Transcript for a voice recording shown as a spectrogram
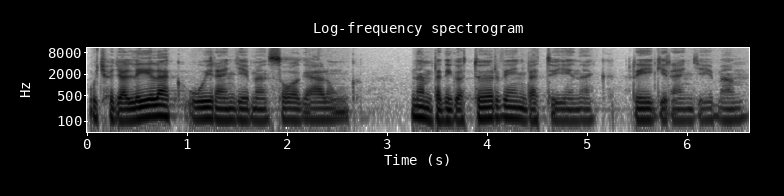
úgyhogy a lélek új rendjében szolgálunk, nem pedig a törvény betűjének régi rendjében.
